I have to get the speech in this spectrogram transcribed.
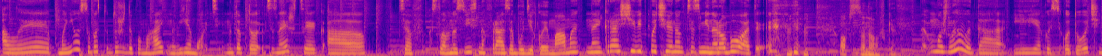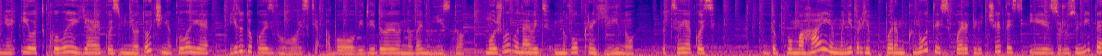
але мені особисто дуже допомагають нові емоції. Ну, тобто, це знаєш, це як а, ця славнозвісна фраза будь-якої мами: найкращий відпочинок це зміна роботи. Обстановки. Можливо, так, і якось оточення. І от коли я якось зміню оточення, коли я їду до когось в гості або відвідую нове місто, можливо, навіть нову країну, то це якось допомагає мені трохи перемкнутись, переключитись і зрозуміти,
